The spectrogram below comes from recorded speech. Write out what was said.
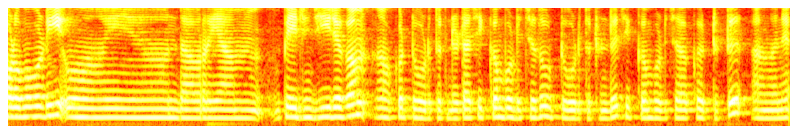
മുളക് പൊടി എന്താ പറയുക പെരിഞ്ജീരകം ഒക്കെ ഇട്ട് കൊടുത്തിട്ടുണ്ട് കേട്ടോ ചിക്കൻ പൊടിച്ചതും ഇട്ട് കൊടുത്തിട്ടുണ്ട്. ചിക്കൻ പൊടിച്ചതൊക്കെ ഇട്ടിട്ട് അങ്ങനെ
